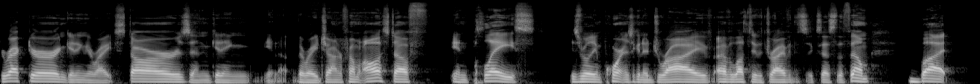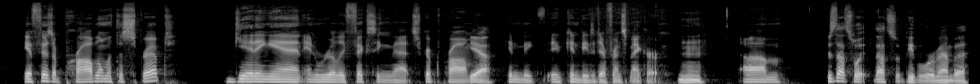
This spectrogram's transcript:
director and getting the right stars and getting you know the right genre film and all that stuff in place is really important. It's going to drive. I have a lot to do with driving the success of the film, but if there's a problem with the script, getting in and really fixing that script problem Yeah. can make it can be the difference maker. Mhm. Um, Because that's what that's what people remember.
